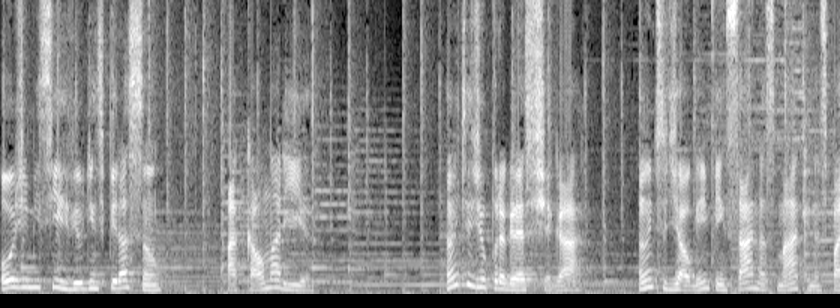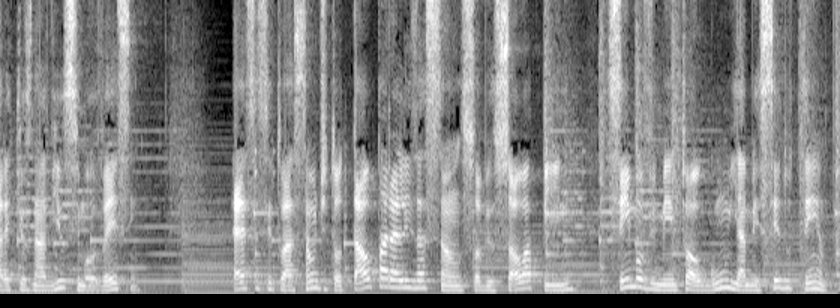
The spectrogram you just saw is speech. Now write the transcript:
hoje me serviu de inspiração: a calmaria. Antes de o progresso chegar, antes de alguém pensar nas máquinas para que os navios se movessem, essa situação de total paralisação sob o sol a pino, sem movimento algum e à mercê do tempo,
